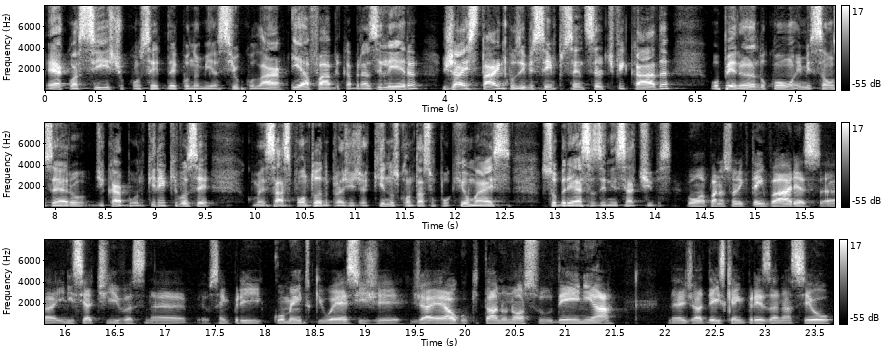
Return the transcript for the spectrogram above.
EcoAssist, o conceito da economia circular, e a fábrica brasileira já está, inclusive, 100% certificada, operando com emissão zero de carbono. Queria que você começasse pontuando para a gente aqui, nos contasse um pouquinho mais sobre essas iniciativas. Bom, a Panasonic tem várias uh, iniciativas, né? Eu sempre comento que o ESG já é algo que está no nosso DNA, né? Já desde que a empresa nasceu,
